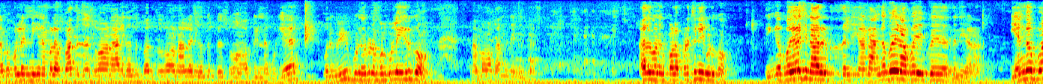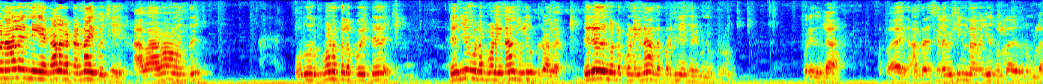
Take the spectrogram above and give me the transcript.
நம்ம பிள்ளை இன்றைக்கி நம்மளை பார்த்து பேசுவான் நாளைக்கு வந்து பேசுவான் நாளைக்கு வந்து பேசுவான் அப்படின்னக்கூடிய ஒரு விழிப்புணர்வு நம்மளுக்குள்ளே இருக்கும். நம்ம உட்காந்து நீங்கள் பேசுவோம். அது உனக்கு பல பிரச்சனையை கொடுக்கும். இங்கே போயாச்சும் நான் இருக்கிறது தெரிஞ்சுக்காண்டா அங்கே போய் நான் போய் போய் தெரிஞ்சுக்காண்டா எங்கே போனாலும் இன்றைக்கி காலகட்டம் என்ன ஆகிப்போச்சு அவன் அவன் வந்து ஒரு ஒரு கோணத்தில் போயிட்டு தெரிஞ்சவங்ககிட்ட போனீங்கன்னா சொல்லி கொடுத்துருவாங்க. தெரியாதவங்ககிட்ட போனீங்கன்னா அந்த பிரச்சனையை சரி பண்ணி விட்ருவாங்க புரியுதுங்களா? அப்போ அந்த சில விஷயங்கள் நான் வெளியே சொல்ல விரும்பல.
